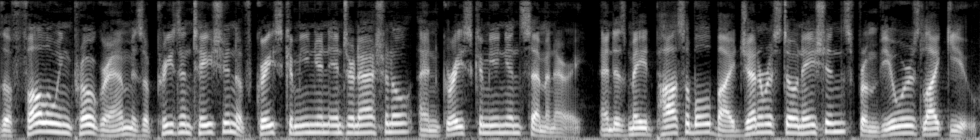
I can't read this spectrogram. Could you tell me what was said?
The following program is a presentation of Grace Communion International and Grace Communion Seminary and is made possible by generous donations from viewers like you.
